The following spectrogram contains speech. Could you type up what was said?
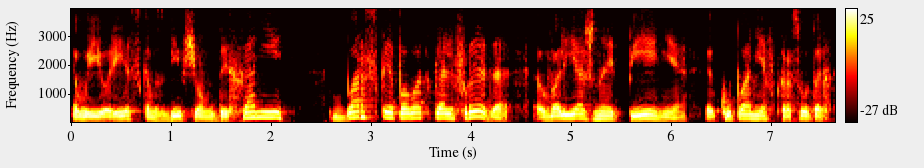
в ее резком сбивчивом дыхании, барская повадка Альфреда, вальяжное пение, купание в красотах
